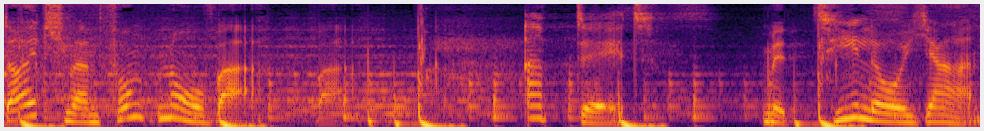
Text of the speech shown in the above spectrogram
Deutschlandfunk Nova. Update mit Thilo Jahn.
